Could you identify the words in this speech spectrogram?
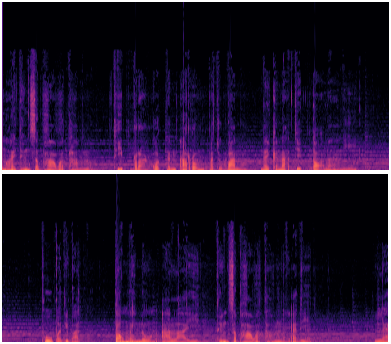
หมายถึงสภาวธรรมที่ปรากฏเป็นอารมณ์ปัจจุบันในขณะจิตต่อหน้านี้ ผู้ปฏิบัติต้องไม่หน่วงอาลัยถึงสภาวธรรมในอดีต และ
